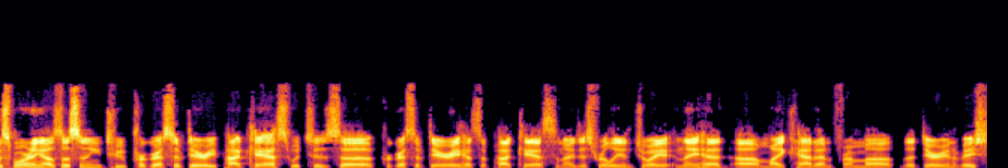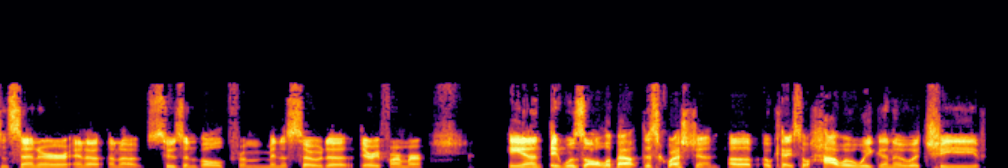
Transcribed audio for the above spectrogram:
This morning, I was listening to Progressive Dairy podcast, which is uh, Progressive Dairy has a podcast, and I just really enjoy it. And they had uh, Mike Haddon from uh, the Dairy Innovation Center and a, and a Susan Vold from Minnesota, dairy farmer. And it was all about this question of okay, so how are we going to achieve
